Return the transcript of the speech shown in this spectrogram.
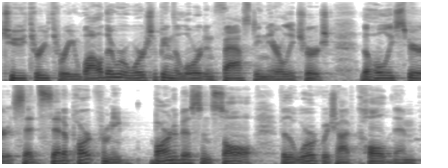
2 through 3. While they were worshiping the Lord and fasting, the early church, the Holy Spirit said, Set apart for me Barnabas and Saul for the work which I've called them.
